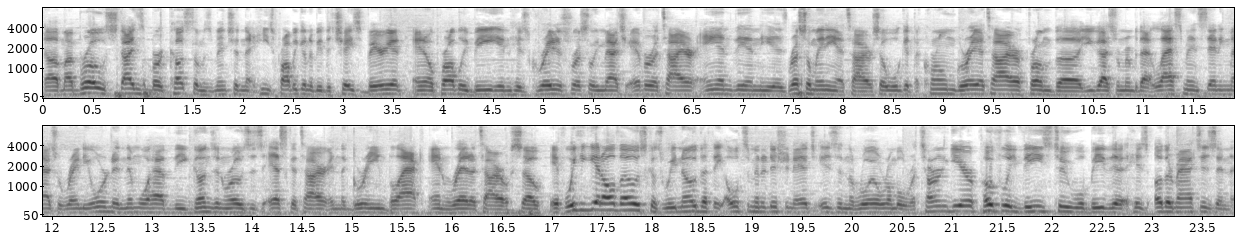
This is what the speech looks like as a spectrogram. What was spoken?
uh, my bro Steinsenberg Customs mentioned that he's probably going to be the Chase variant, and it'll probably be in his greatest wrestling match ever attire, and then his WrestleMania attire. So we'll get the chrome gray attire from the, you guys remember that last man standing match with Randy Orton, and then we'll have the Guns N' Roses-esque attire in the green, black, and red attire. So if we can get all those, because we know that the Ultimate Edition Edge is in the Royal Rumble return gear, hopefully these two will be the, his other matches, and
